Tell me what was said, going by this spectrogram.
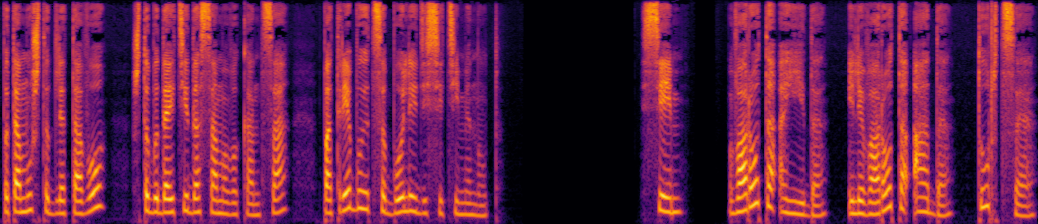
потому что для того, чтобы дойти до самого конца, потребуется более 10 минут. 7. Ворота Аида или Ворота Ада, Турция.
